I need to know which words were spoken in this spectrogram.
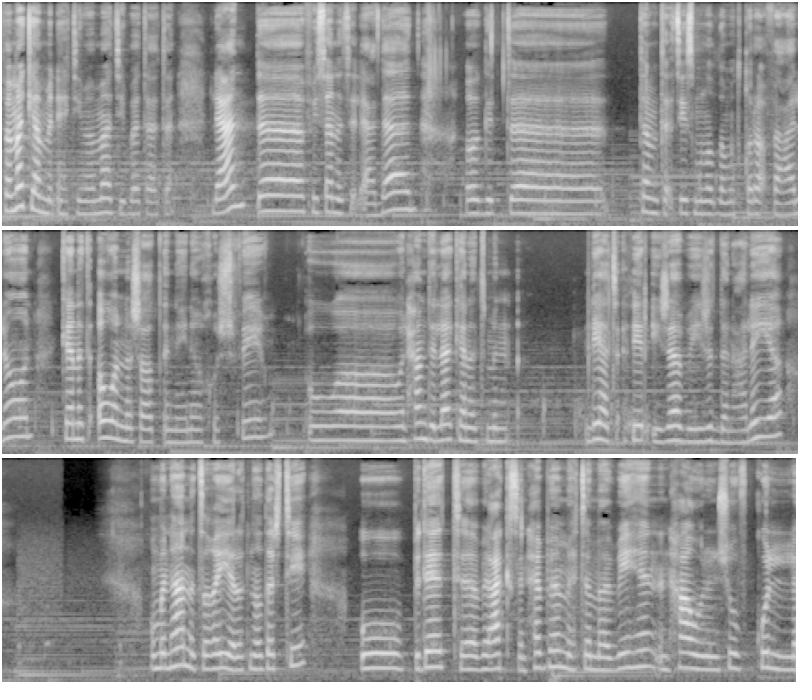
فما كان من اهتماماتي بتاتا. لعند آه، في سنة الإعداد وقت تم تأسيس منظمة قراء فعالون. كانت أول نشاط إني نخش فيه والحمد لله كانت من لها تأثير إيجابي جدا علي. ومن هنا تغيرت نظرتي وبديت بالعكس نحبهم مهتمة بيهن نحاول نشوف كل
